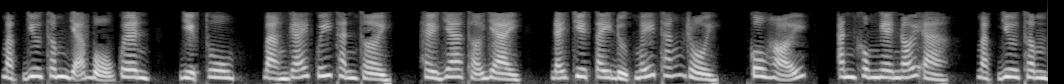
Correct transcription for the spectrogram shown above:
Mặc dư thâm giả bộ quên, Diệp Thu, bạn gái quý thanh thời, hề gia thở dài, đã chia tay được mấy tháng rồi, cô hỏi, anh không nghe nói à, mặt dư thâm,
